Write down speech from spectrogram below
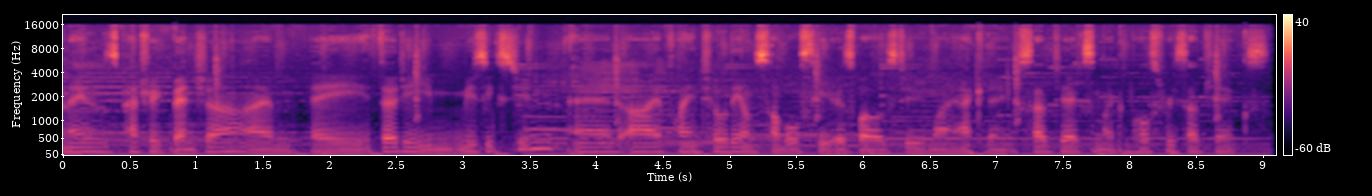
My name is Patrick Bencher. I'm a third year music student and I play in two of the ensembles here as well as do my academic subjects and my compulsory subjects.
